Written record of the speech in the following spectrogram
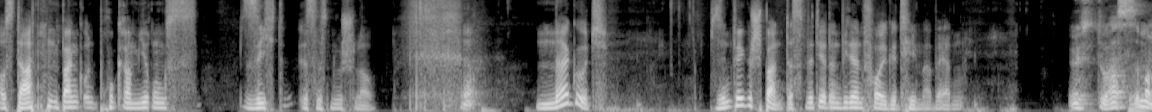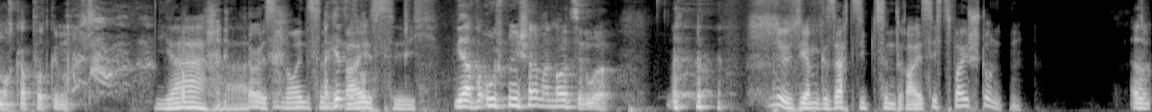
aus Datenbank- und Programmierungssicht ist es nur schlau. Ja. Na gut. Sind wir gespannt. Das wird ja dann wieder ein Folgethema werden. Du hast es immer noch kaputt gemacht. Ja, bis 19.30 Ja, aber ursprünglich stand mal 19 Uhr. Nö, sie haben gesagt 17.30 zwei Stunden. Also,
